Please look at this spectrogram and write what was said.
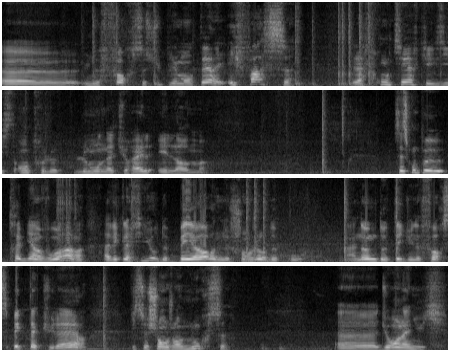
euh, une force supplémentaire et efface la frontière qui existe entre le monde naturel et l'homme. C'est ce qu'on peut très bien voir avec la figure de Beorn, le changeur de peau un homme doté d'une force spectaculaire qui se change en ours euh, durant la nuit.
